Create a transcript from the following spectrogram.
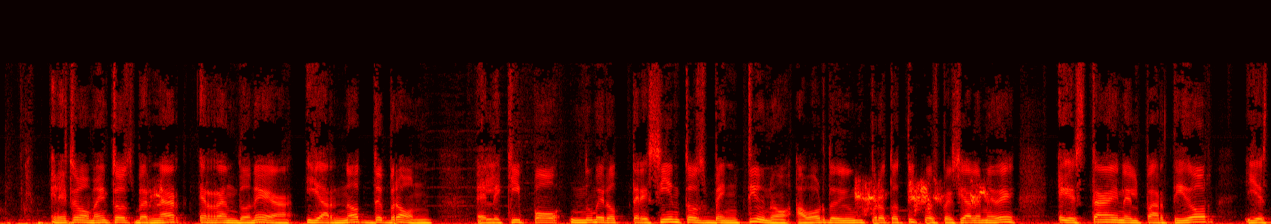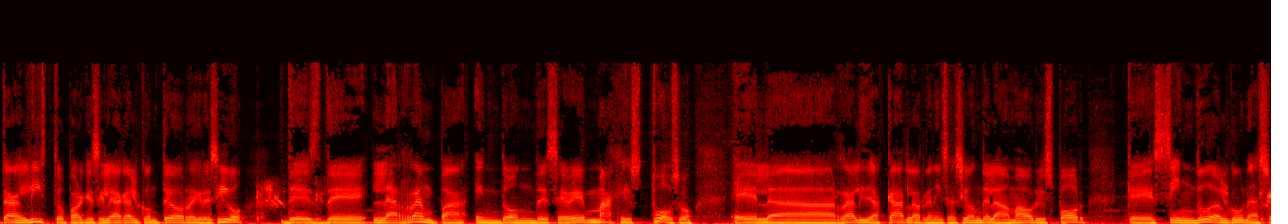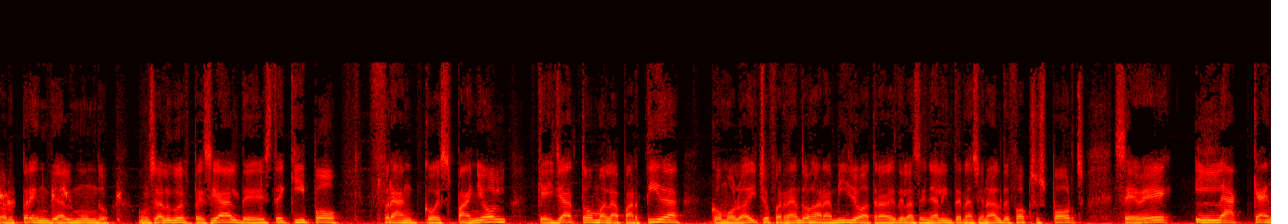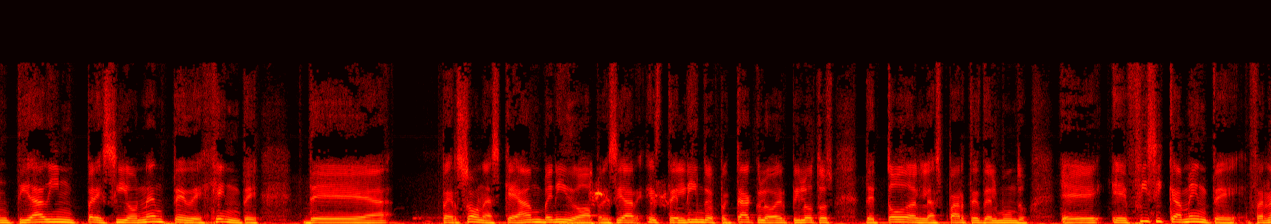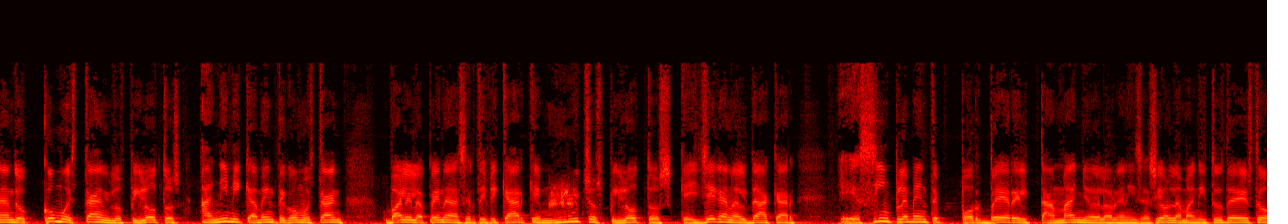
En estos momentos, Bernard Errandonea y Arnaud de Bron, el equipo número 321 a bordo de un prototipo especial MD, está en el partidor y está listo para que se le haga el conteo regresivo desde la rampa en donde se ve majestuoso el uh, Rally Dakar, la organización de la Amaury Sport que sin duda alguna sorprende al mundo. Un saludo especial de este equipo franco-español que ya toma la partida, como lo ha dicho Fernando Jaramillo a través de la señal internacional de Fox Sports, se ve la cantidad impresionante de gente de personas que han venido a apreciar este lindo espectáculo, a ver pilotos de todas las partes del mundo. Eh, eh, físicamente, Fernando, ¿cómo están los pilotos? Anímicamente, ¿cómo están? Vale la pena certificar que muchos pilotos que llegan al Dakar, eh, simplemente por ver el tamaño de la organización, la magnitud de esto,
